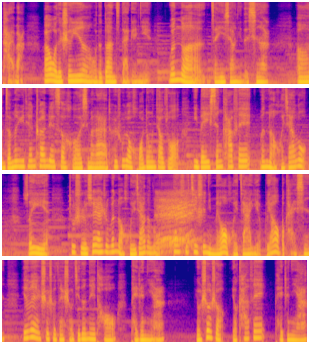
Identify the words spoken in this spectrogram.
台吧，把我的声音啊，我的段子带给你。温暖在异乡，你的心啊，嗯，咱们于田川这次和喜马拉雅推出的活动叫做一杯鲜咖啡，温暖回家路。所以就是虽然是温暖回家的路，但是即使你没有回家，也不要不开心，因为射手在手机的那头陪着你啊，有射手有咖啡陪着你啊。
